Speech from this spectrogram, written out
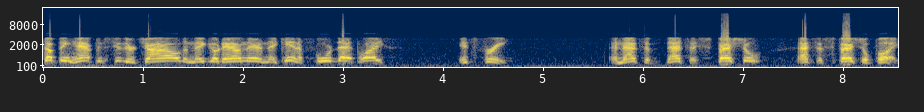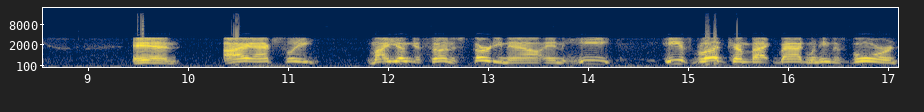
something happens to their child and they go down there and they can't afford that place, it's free. And that's a that's a special that's a special place. And I actually my youngest son is 30 now and he his blood come back bad when he was born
